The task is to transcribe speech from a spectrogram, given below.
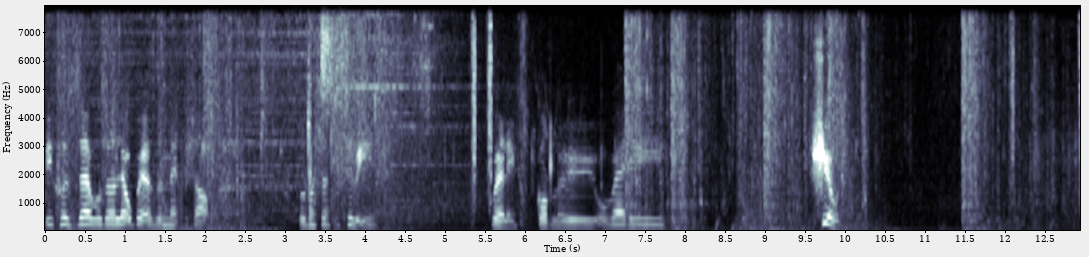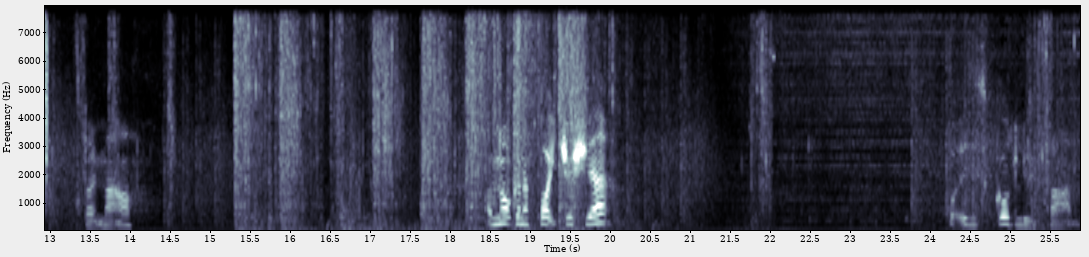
because there was a little bit of a mix up with my sensitivities. Really, Godlu already. Shield. Don't matter. I'm not gonna fight just yet. What is this God loot fam?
